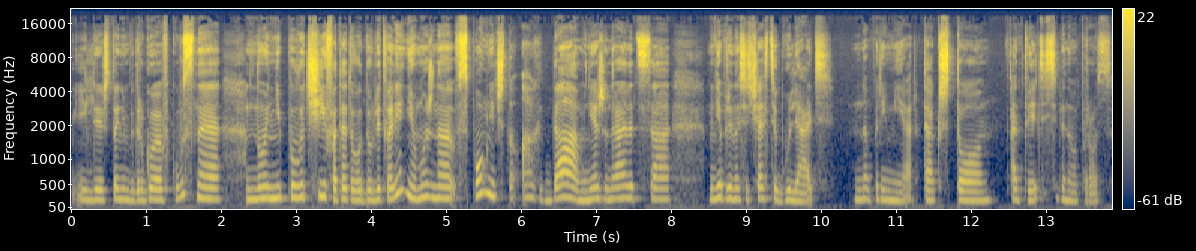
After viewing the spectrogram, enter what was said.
или что-нибудь другое вкусное, но не получив от этого удовлетворения, можно вспомнить, что ах да, мне же нравится, мне приносит счастье гулять, например. Так что ответьте себе на вопрос,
